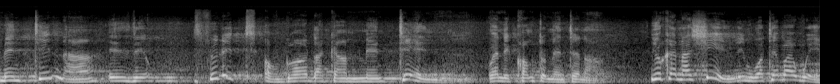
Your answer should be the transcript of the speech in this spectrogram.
Maintainer is the spirit of God that can maintain when it comes to maintenance. You can achieve in whatever way,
